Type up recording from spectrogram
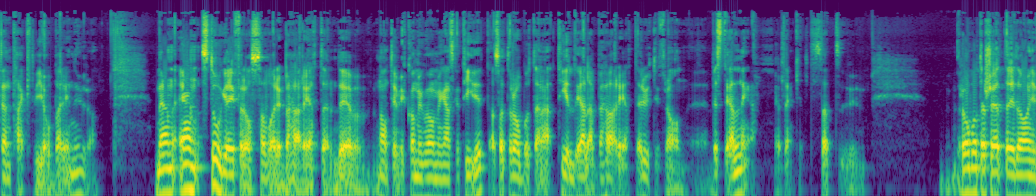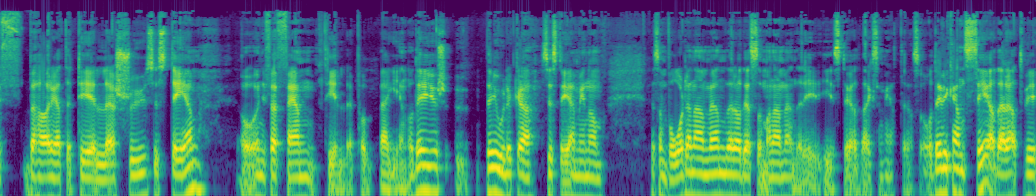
den takt vi jobbar i nu. Då. Men en stor grej för oss har varit behörigheter. Det är någonting vi kom igång med ganska tidigt, alltså att robotarna tilldelar behörigheter utifrån eh, beställningar helt enkelt. Så att, eh, robotar sköter idag behörigheter till eh, sju system och ungefär fem till på väg in. Och det är ju det är olika system inom det som vården använder och det som man använder i, i stödverksamheter. Och, så. och det vi kan se där är att vi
